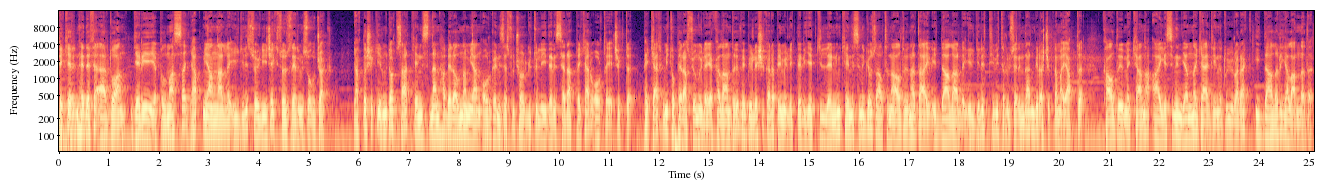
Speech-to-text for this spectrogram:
Peker'in hedefi Erdoğan. Geriye yapılmazsa yapmayanlarla ilgili söyleyecek sözlerimiz olacak. Yaklaşık 24 saat kendisinden haber alınamayan organize suç örgütü lideri Sedat Peker ortaya çıktı. Peker, MIT operasyonuyla yakalandığı ve Birleşik Arap Emirlikleri yetkililerinin kendisini gözaltına aldığına dair iddialarla ilgili Twitter üzerinden bir açıklama yaptı. Kaldığı mekana ailesinin yanına geldiğini duyurarak iddiaları yalanladı.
